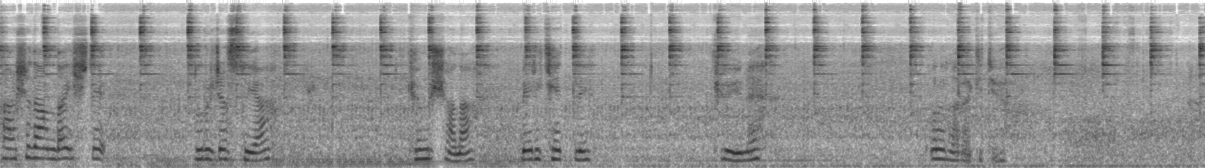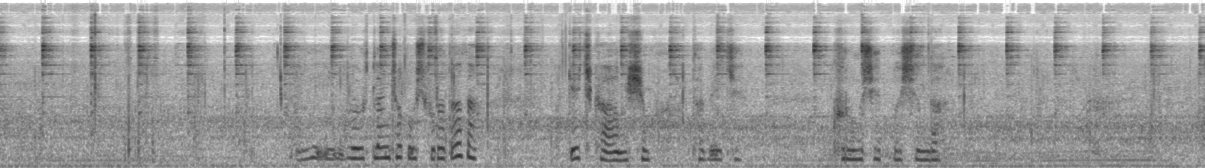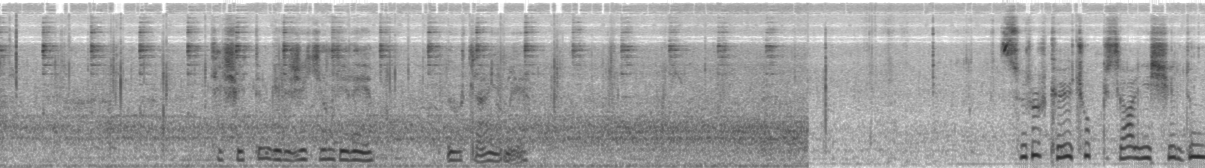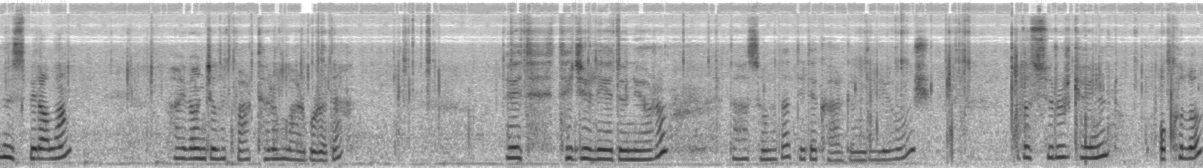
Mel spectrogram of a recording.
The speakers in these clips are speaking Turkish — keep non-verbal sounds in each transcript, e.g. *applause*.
Karşıdan da işte Duruca Suya, Kömüşhan'a, Beriketli köyüne oralara gidiyor. Böğürtlen çokmuş burada da geç kalmışım tabii ki. Kurumuş hep başında. Keşfettim gelecek yıl geleyim. Böğürtlen yemeye. Sürür köyü çok güzel, yeşil, dümdüz bir alan. Hayvancılık var, tarım var burada. Evet, Tecirli'ye dönüyorum. Daha sonra da Dede Kargın geliyormuş. Bu da Sürür Köyü'nün okulu.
